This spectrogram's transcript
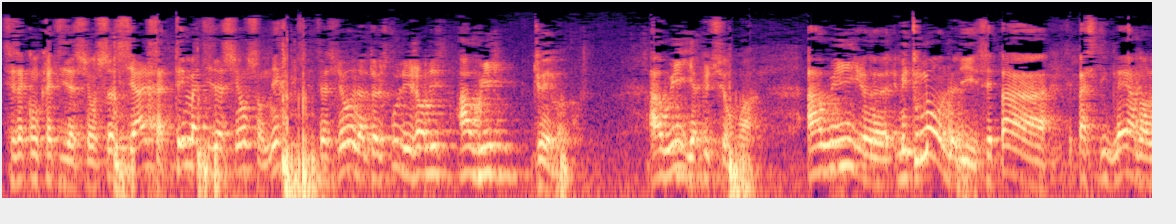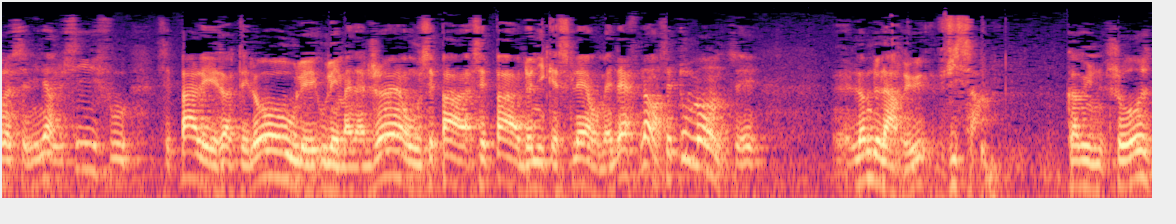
C'est sa concrétisation sociale, sa thématisation, son explicitation, et d'un coup, les gens disent Ah oui, Dieu est mort. Ah oui, il n'y a plus de surmoi. Ah oui, euh, mais tout le monde le dit. C'est pas, pas Stigler dans le séminaire du CIF, ou c'est pas les intellos, ou les, managers, ou c'est pas, pas Denis Kessler ou Medef. Non, c'est tout le monde. C'est, l'homme de la rue vit ça comme une chose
